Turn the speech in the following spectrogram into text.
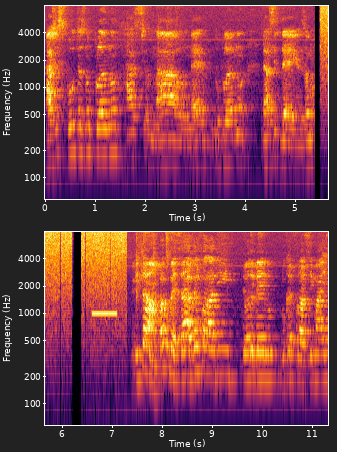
as disputas no plano racional, né, no plano das ideias. Vamos... Então, pra começar, eu quero falar de. Eu lembrei do Lucas falou assim, mas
